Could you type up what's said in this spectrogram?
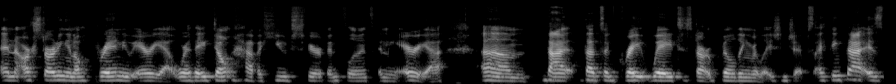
and are starting in a brand new area where they don't have a huge sphere of influence in the area um, that that's a great way to start building relationships. I think that is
